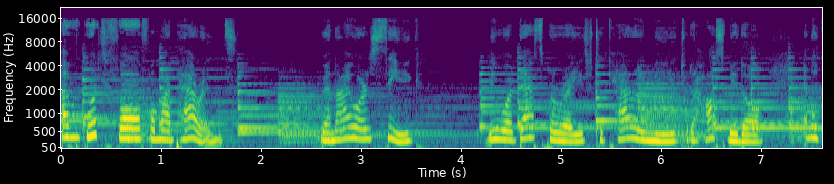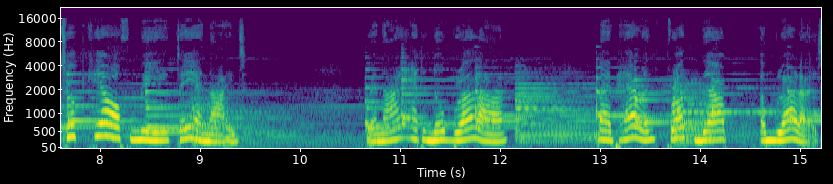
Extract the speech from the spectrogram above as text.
I'm grateful for my parents. When I was sick, they were desperate to carry me to the hospital and took care of me day and night. When I had no umbrella, my parents brought their umbrellas.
